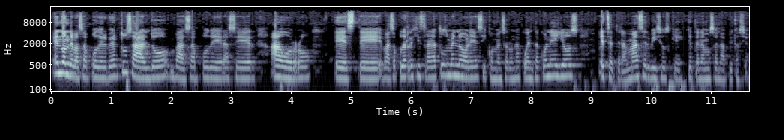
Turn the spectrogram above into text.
en donde vas a poder ver tu saldo, vas a poder hacer ahorro este, vas a poder registrar a tus menores y comenzar una cuenta con ellos, etcétera, más servicios que, que tenemos en la aplicación.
